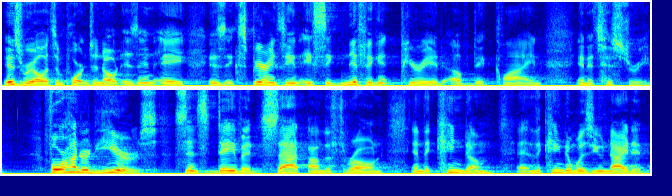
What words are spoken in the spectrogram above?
Israel, it's important to note, is in a is experiencing a significant period of decline in its history. 400 years since David sat on the throne and the kingdom, and the kingdom was united.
